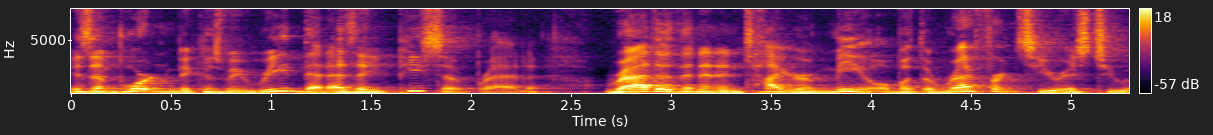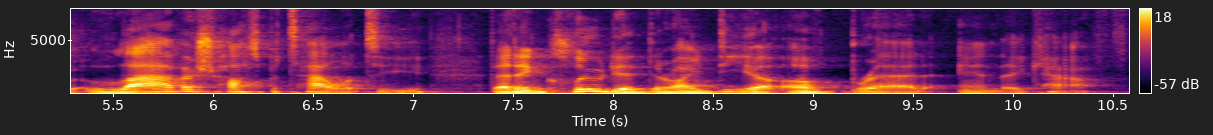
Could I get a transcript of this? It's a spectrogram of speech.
is important because we read that as a piece of bread rather than an entire meal, but the reference here is to lavish hospitality that included their idea of bread and a calf.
